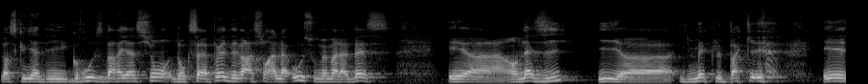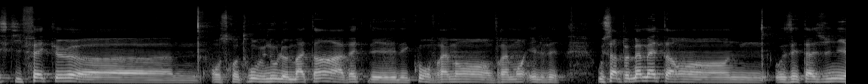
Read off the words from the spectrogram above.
lorsqu'il y a des grosses variations, donc ça peut être des variations à la hausse ou même à la baisse, et euh, en Asie, ils mettent le paquet et ce qui fait que euh, on se retrouve nous le matin avec des, cours vraiment vraiment élevés. Ou ça peut même être aux États-Unis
